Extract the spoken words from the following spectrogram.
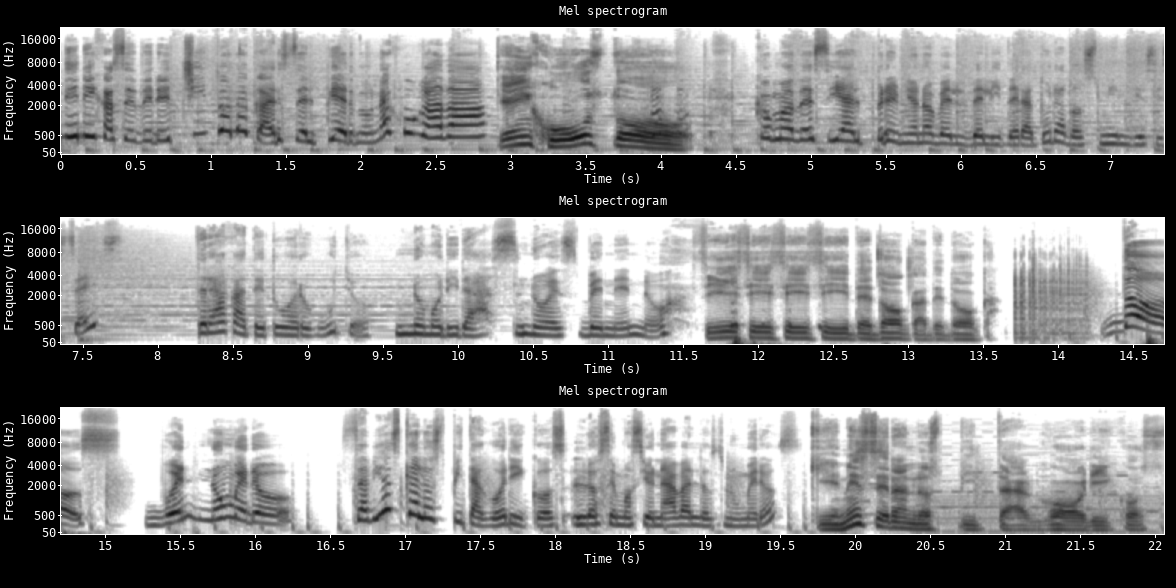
Diríjase derechito a la cárcel, pierde una jugada. ¡Qué injusto! Como decía el Premio Nobel de Literatura 2016, trágate tu orgullo, no morirás, no es veneno. Sí, sí, sí, sí, te toca, te toca. ¡Dos! ¡Buen número! ¿Sabías que a los pitagóricos los emocionaban los números? ¿Quiénes eran los pitagóricos?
